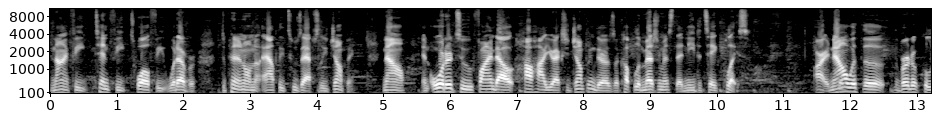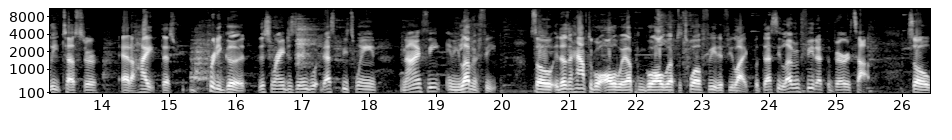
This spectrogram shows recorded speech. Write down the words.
nine feet, 10 feet, 12 feet, whatever, depending on the athlete who's actually jumping. Now, in order to find out how high you're actually jumping, there's a couple of measurements that need to take place. All right, now with the, the vertical leap tester at a height that's pretty good, this ranges in, that's between nine feet and 11 feet. So it doesn't have to go all the way up. It can go all the way up to 12 feet if you like, but that's 11 feet at the very top. So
